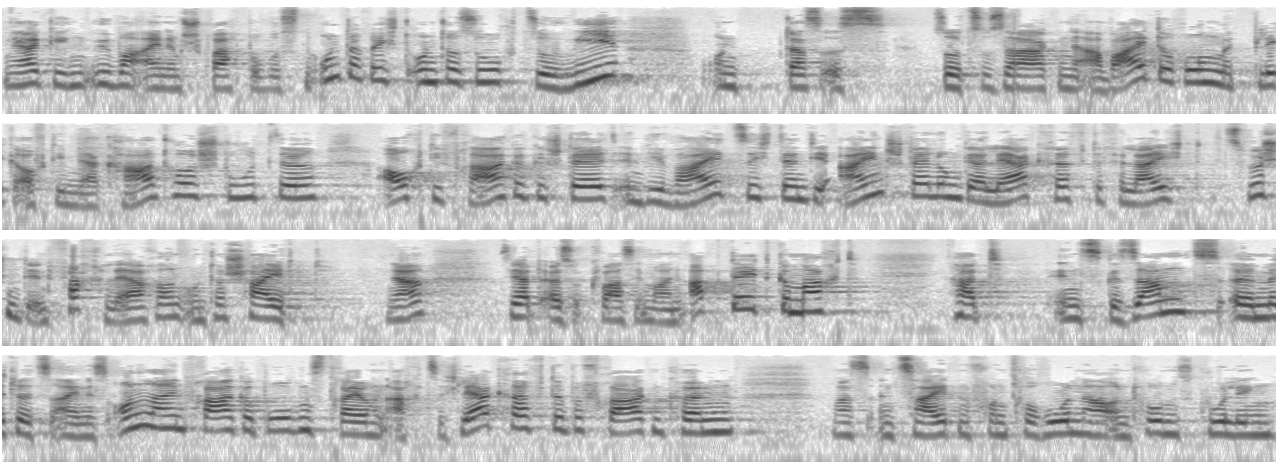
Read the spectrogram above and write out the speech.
ja, gegenüber einem sprachbewussten Unterricht untersucht, sowie, und das ist sozusagen eine Erweiterung mit Blick auf die Mercator-Studie, auch die Frage gestellt, inwieweit sich denn die Einstellung der Lehrkräfte vielleicht zwischen den Fachlehrern unterscheidet. Ja, sie hat also quasi mal ein Update gemacht, hat insgesamt äh, mittels eines Online-Fragebogens 83 Lehrkräfte befragen können, was in Zeiten von Corona und Homeschooling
